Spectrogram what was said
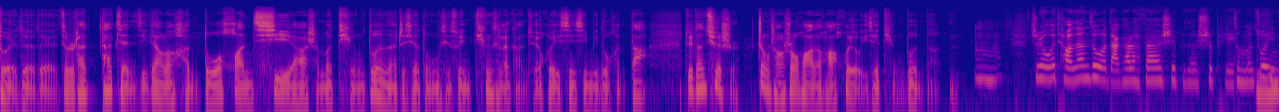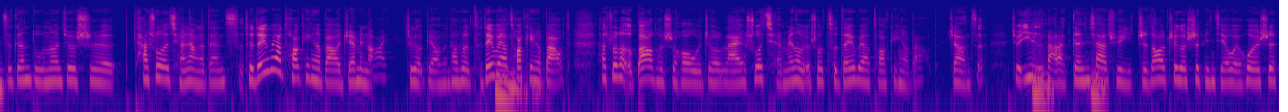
对对对，就是它，它剪辑掉了很多换气啊、什么停顿啊这些东西，所以你听起来感觉会信息密度很大。对，但确实正常说话的话会有一些停顿的。嗯，就是我挑战自我打开了 Fireship 的视频，怎么做影子跟读呢？就是他说的前两个单词，Today we are talking about Gemini。这个比方说，他说 Today we are talking about，他说的 about 的时候，我就来说前面的，我就说 Today we are talking about，这样子就一直把它跟下去，直到这个视频结尾，或者是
